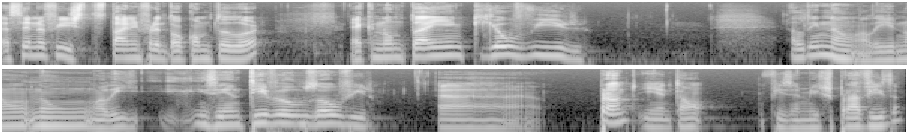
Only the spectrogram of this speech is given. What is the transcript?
a cena fixe de estar em frente ao computador é que não têm que ouvir Ali não, ali não, não ali incentiva-os a ouvir. Uh, pronto, e então fiz amigos para a vida.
